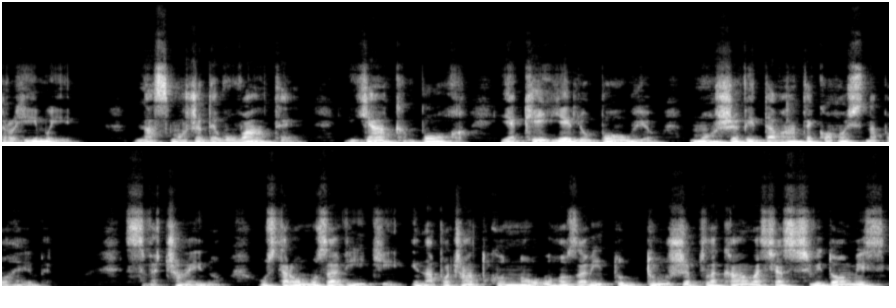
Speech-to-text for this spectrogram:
Дорогі мої, нас може дивувати, як Бог, який є любов'ю, може віддавати когось на погибель. Звичайно, у Старому Завіті і на початку Нового Завіту дуже плекалася свідомість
